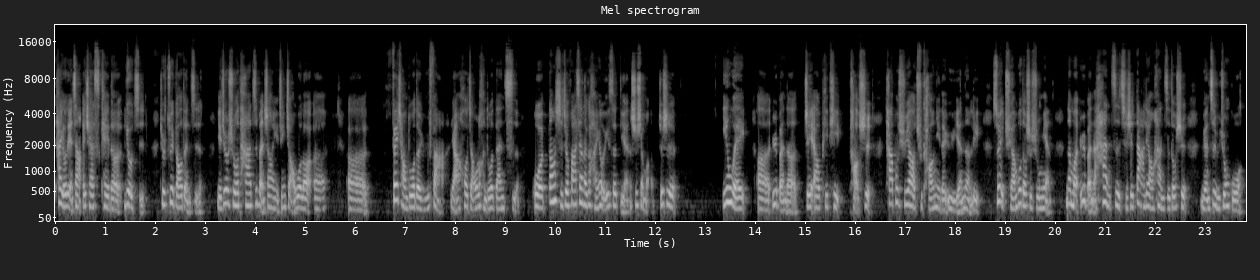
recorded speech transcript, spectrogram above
他有点像 HSK 的六级，就是最高等级。也就是说，他基本上已经掌握了呃呃非常多的语法，然后掌握了很多的单词。我当时就发现了一个很有意思的点是什么？就是因为呃日本的 JLPT 考试，它不需要去考你的语言能力，所以全部都是书面。那么日本的汉字其实大量汉字都是源自于中国，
